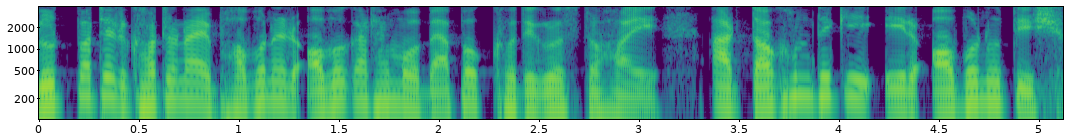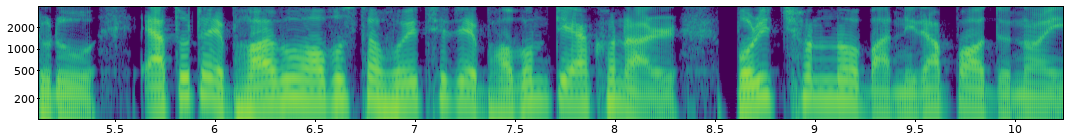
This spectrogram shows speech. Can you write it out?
লুটপাটের ঘটনায় ভবনের অবকাঠামো ব্যাপক ক্ষতিগ্রস্ত হয়, আর তখন থেকে এর অবনতি শুরু। এতটাই ভয়াবহ অবস্থা হয়েছে যে ভবনটি এখন আর পরিচ্ছন্ন বা নিরাপদ নয়।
